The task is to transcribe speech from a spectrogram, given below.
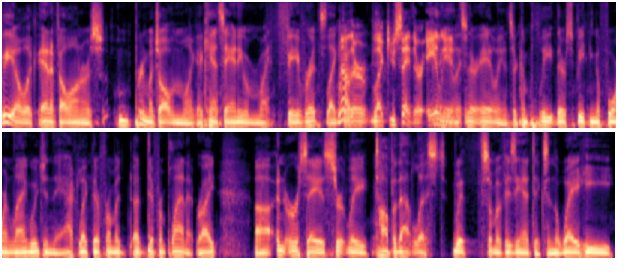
you know, like NFL owners. Pretty much all of them. Like I can't say any of them are my favorites. Like no, they're, they're like you say, they're aliens. They're, they're, aliens. They're complete. They're speaking a foreign language and they act like they're from a, a different planet, right? uh, and Irsay is certainly top of that list with some of his antics and the way he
